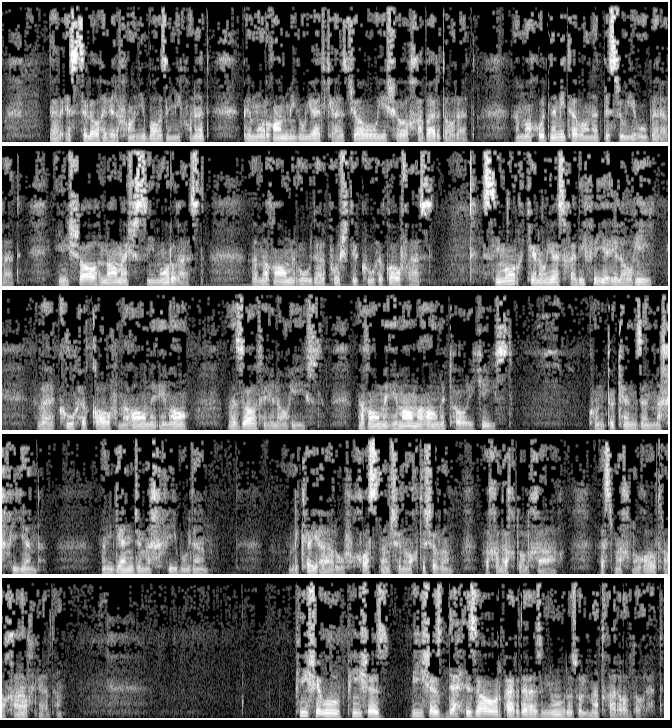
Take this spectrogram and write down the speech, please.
در اصطلاح عرفانی بازی می کند به مرغان می گوید که از جای شاه خبر دارد. اما خود نمی تواند به سوی او برود. این شاه نامش سیمرغ است و مقام او در پشت کوه قاف است. سیمرغ کنایه از خلیفه الهی و کوه قاف مقام اما و ذات الهی است. مقام اما مقام تاریکی است. کنت کنزا مخفیا. من گنج مخفی بودم. لکی اعروف خواستم شناخته شوم. و خلقت الخلق. از مخلوقات را خلق کردم. پیش او پیش از بیش از ده هزار پرده از نور و ظلمت قرار دارد.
